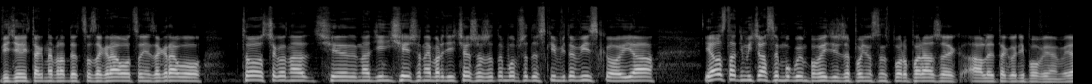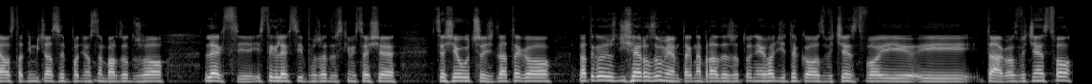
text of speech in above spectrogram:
wiedzieli tak naprawdę, co zagrało, co nie zagrało. To, z czego na, się na dzień dzisiejszy najbardziej cieszę, że to było przede wszystkim widowisko. Ja, Ja ostatnimi czasy mógłbym powiedzieć, że poniosłem sporo porażek, ale tego nie powiem. Ja ostatnimi czasy podniosłem bardzo dużo lekcji i z tych lekcji przede wszystkim chcę się, chcę się uczyć. Dlatego, dlatego już dzisiaj rozumiem tak naprawdę, że tu nie chodzi tylko o zwycięstwo i, i tak, o zwycięstwo,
